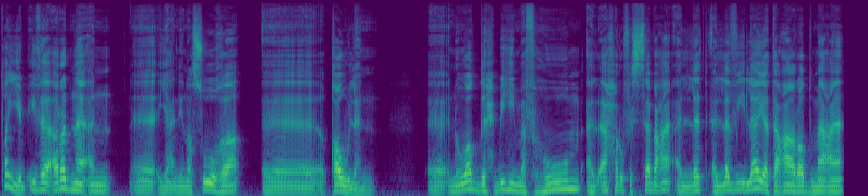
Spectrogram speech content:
طيب إذا أردنا أن آه، يعني نصوغ آه، قولا نوضح به مفهوم الأحرف السبعة الذي لا يتعارض مع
